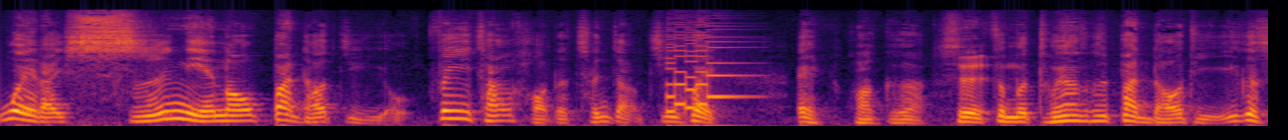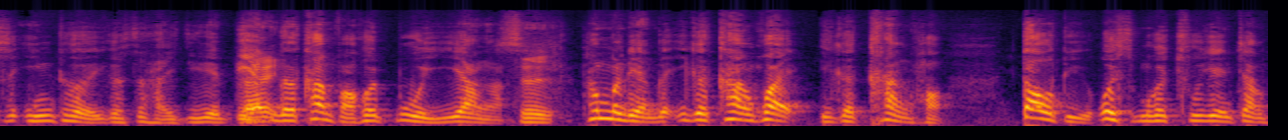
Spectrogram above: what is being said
未来十年哦，半导体有非常好的成长机会。哎，华哥啊，是。怎么同样都是半导体，一个是英特尔，一个是台积电，两个看法会不一样啊？是。他们两个一个看坏，一个看好，到底为什么会出现这样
